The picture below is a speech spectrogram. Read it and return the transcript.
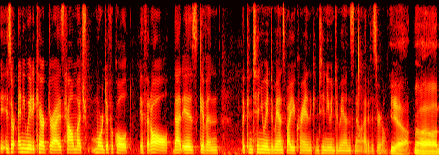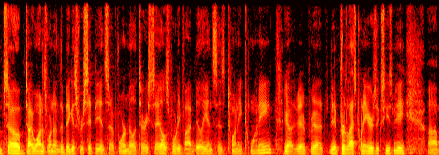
is there any way to characterize how much more difficult, if at all, that is given the continuing demands by Ukraine, the continuing demands now out of Israel? Yeah, um, so Taiwan is one of the biggest recipients of foreign military sales, 45 billion since 2020, yeah, uh, uh, for the last 20 years, excuse me, um,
